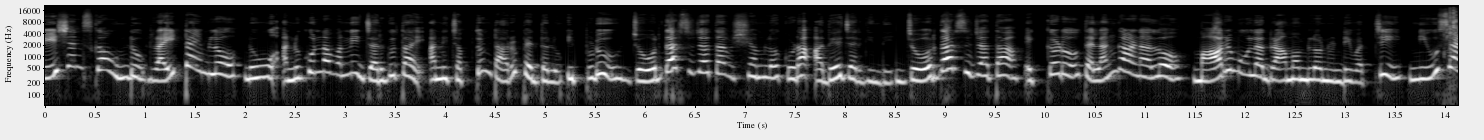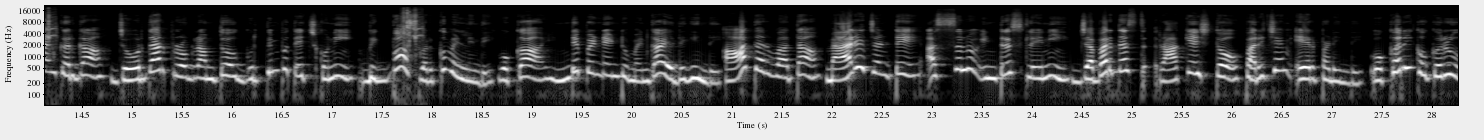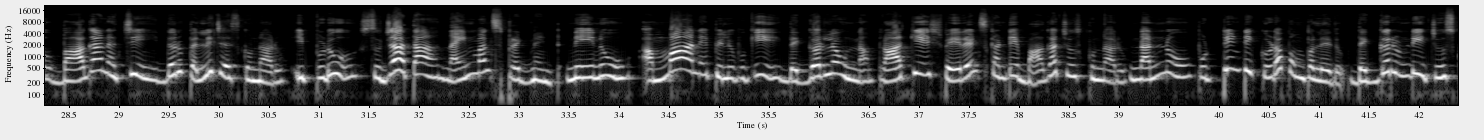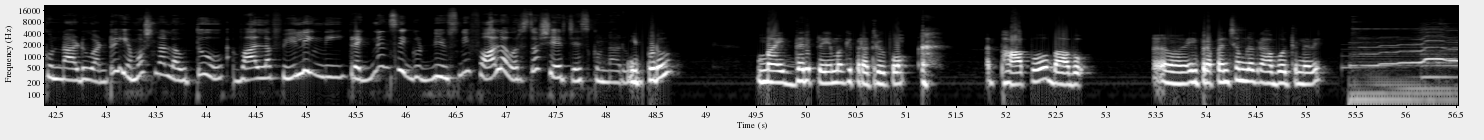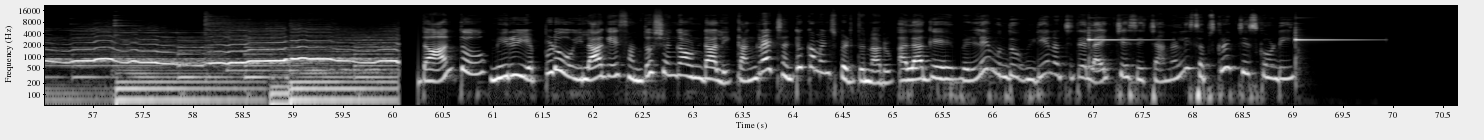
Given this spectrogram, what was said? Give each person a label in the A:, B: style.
A: పేషెన్స్గా ఉండు. రైట్ టైంలో నువ్వు అనుకున్నవన్నీ జరుగుతాయి అని చెప్తుంటారు పెద్దలు. ఇప్పుడు జోర్దార్ సుజాత విషయంలో కూడా అదే జరిగింది. జోర్దార్ సుజాత ఎక్కడో తెలంగాణలో మారుమూల గ్రామంలో నుండి వచ్చి న్యూస్ యాంకర్గా జోర్దార్ ప్రోగ్రామ్తో గుర్తింపు తెచ్చుకొని బిగ్ బాస్ వరకు వెళ్ళింది. ఒక ఇండిపెండెంట్ ఉమెన్గా ఎదిగింది. ఆ తర్వాత మ్యారేజ్ అంటే అస్సలు ఇంట్రెస్ట్ లేని జబర్దస్త్ రాకేష్తో పరిచయం ఏర్పడింది. ఒకరికొకరు బాగా నచ్చి ఇద్దరు పెళ్ళి చేసుకున్నారు. ఇప్పుడు సుజాత నైన్ మంత్స్ ప్రెగ్నెంట్. నేను అమ్మ అనే పిలుపుకి దగ్గరలో ఉన్నా రాకేష్ పేరెంట్స్ కంటే బాగా చూసుకున్నారు. నన్ను పుట్టింటికి కూడా పంపలేదు. దగ్గరుండి చూసుకున్నాడు అంటూ ఎమోషనల్ అవుతూ వాళ్ళ ఫీలింగ్ని ప్రెగ్నెన్సీ గుడ్ న్యూస్ని ఫాలోవర్స్తో షేర్ చేసుకున్నారు.
B: ఇప్పుడు మా ఇద్దరి ప్రేమకి ప్రతిరూపం. పాపో బాబో. ఈ ప్రపంచంలోకి రాబోతున్నది
A: దాంతో మీరు ఎప్పుడూ ఇలాగే సంతోషంగా ఉండాలి. కంగ్రాట్స్ అంటూ కమెంట్స్ పెడుతున్నారు. అలాగే వెళ్ళే ముందు వీడియో నచ్చితే లైక్ చేసి ఛానల్ని సబ్స్క్రైబ్ చేసుకోండి.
